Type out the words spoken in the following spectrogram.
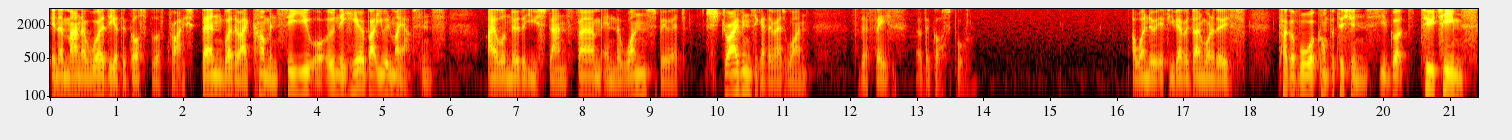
in a manner worthy of the gospel of Christ. Then, whether I come and see you or only hear about you in my absence, I will know that you stand firm in the one Spirit, striving together as one for the faith of the gospel. I wonder if you've ever done one of those tug of war competitions. You've got two teams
